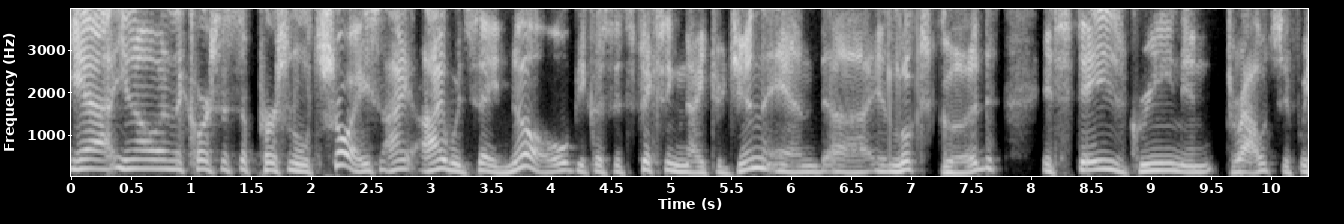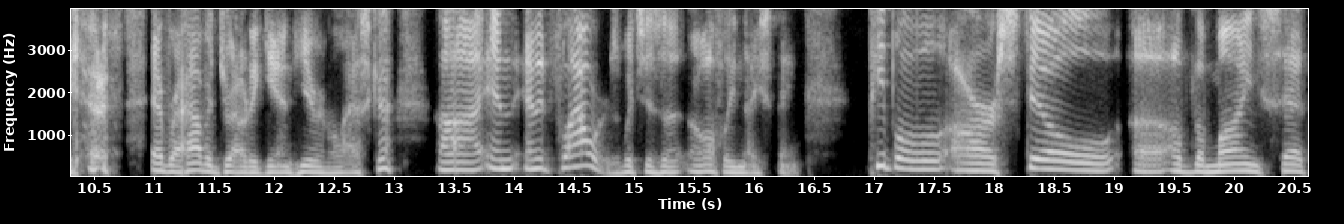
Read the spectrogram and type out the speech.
Yeah, you know, and of course it's a personal choice. I I would say no because it's fixing nitrogen and uh, it looks good. It stays green in droughts if we ever have a drought again here in Alaska, uh, and and it flowers, which is a, an awfully nice thing. People are still uh, of the mindset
